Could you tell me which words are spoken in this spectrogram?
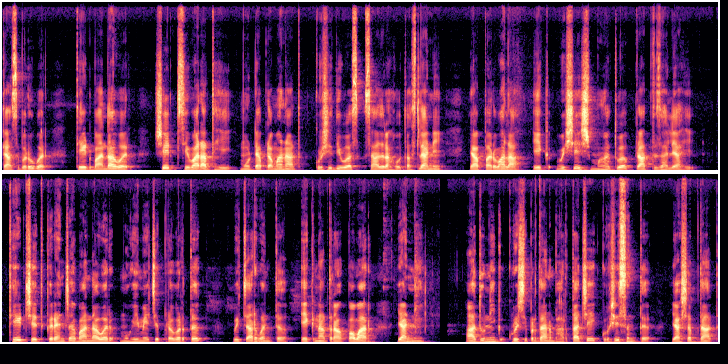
त्याचबरोबर थेट बांधावर शेत शिवारातही मोठ्या प्रमाणात कृषी दिवस साजरा होत असल्याने या पर्वाला एक विशेष महत्त्व प्राप्त झाले आहे. थेट शेतकऱ्यांच्या बांधावर मोहिमेचे प्रवर्तक विचारवंत एकनाथराव पवार यांनी आधुनिक कृषीप्रधान भारताचे कृषिसंत या शब्दात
